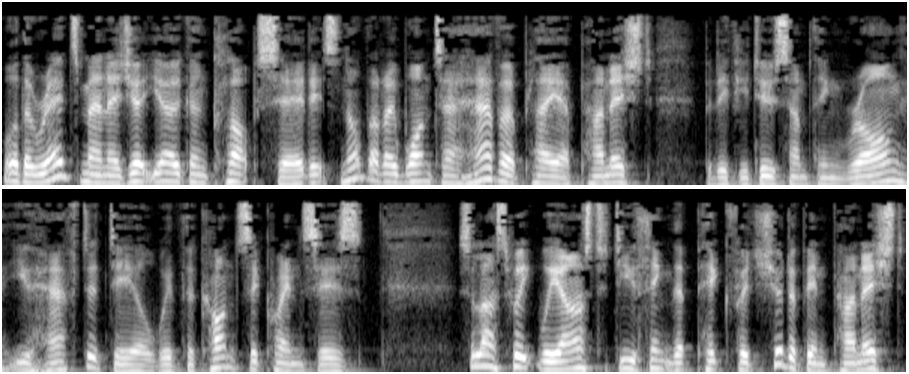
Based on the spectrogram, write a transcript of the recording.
Well, the Reds manager Jurgen Klopp said, it's not that I want to have a player punished, but if you do something wrong, you have to deal with the consequences. So last week we asked, do you think that Pickford should have been punished?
